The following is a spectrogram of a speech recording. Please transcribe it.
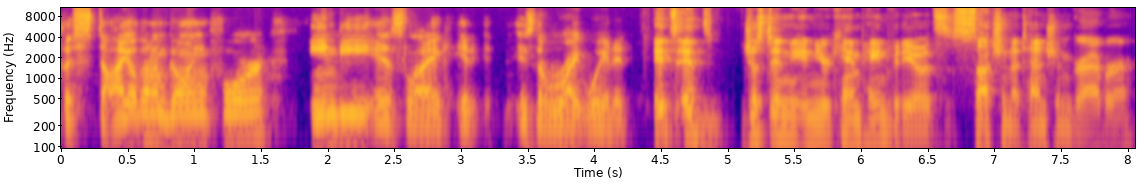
the style that I'm going for. Indie is like it is the right way to. It's it's just in in your campaign video. It's such an attention grabber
